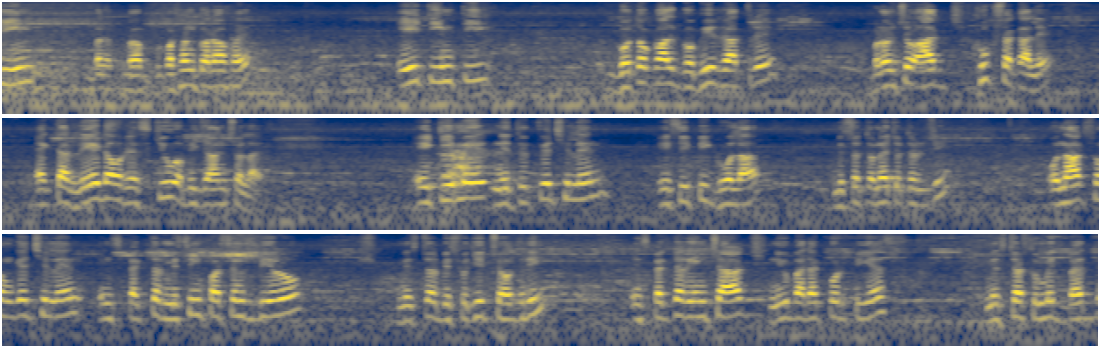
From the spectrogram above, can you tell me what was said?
টিম গঠন করা হয়। এই টিমটি গতকাল গভীর রাত্রে, বরঞ্চ আজ খুব সকালে, একটা রেড ও রেস্কিউ অভিযান চালায়। এই টিমের নেতৃত্বে ছিলেন এসিপি ঘোলা, মিস্টার তনয় চট্টোপাধ্যায় ওনার সঙ্গে ছিলেন inspector missing persons bureau mister Biswajit Chowdhury inspector in charge new Barrackpore PS mister Sumit Baidya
